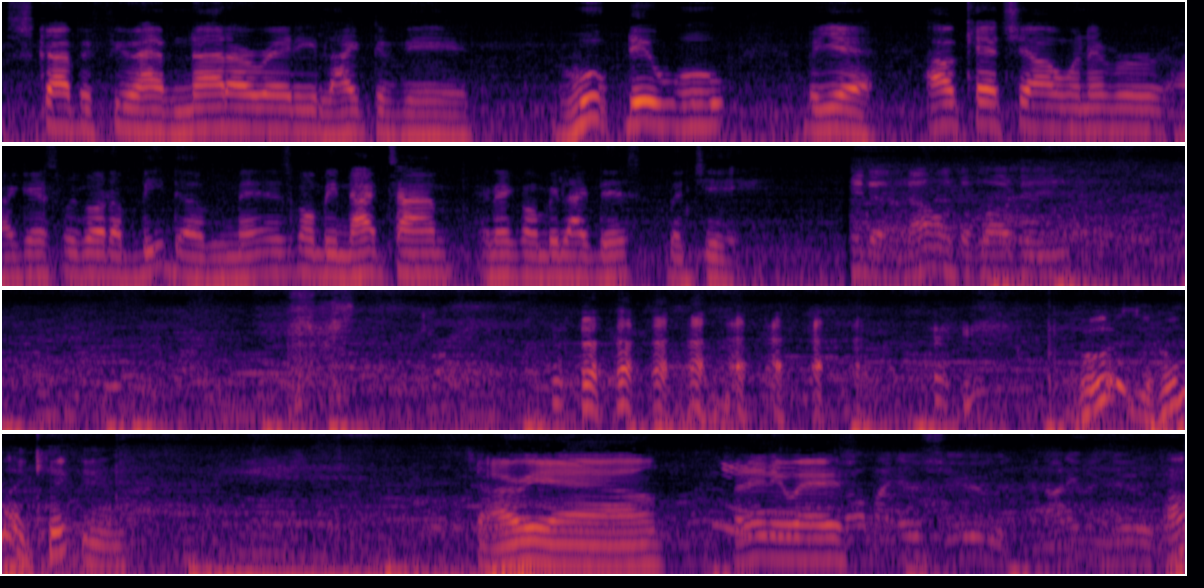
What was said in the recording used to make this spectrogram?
Subscribe if you have not already. Like the vid. Whoop de whoop. But yeah, I'll catch y'all whenever I guess we go to B Dubs, man. It's gonna be nighttime and it's gonna be like this. But yeah. He does not want the vlog to Who is who am I kicking? Sorry, Al. But anyways, Oh, my new shoes. They're not even new. Huh?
